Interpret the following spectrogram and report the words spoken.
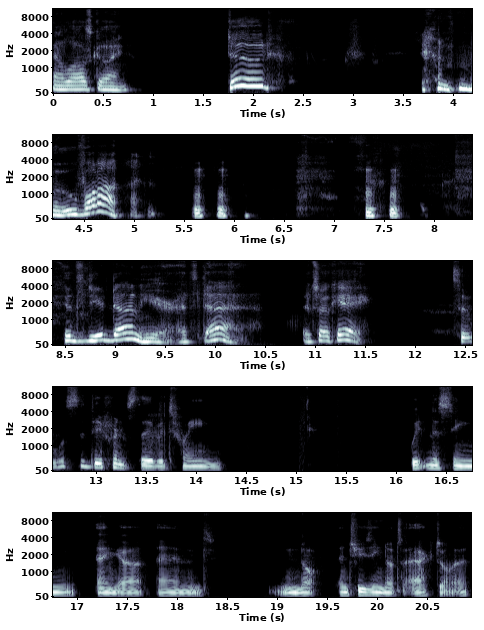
And Allah's going, dude, move on. it's you're done here. It's done. It's okay. So, what's the difference there between witnessing anger and not and choosing not to act on it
